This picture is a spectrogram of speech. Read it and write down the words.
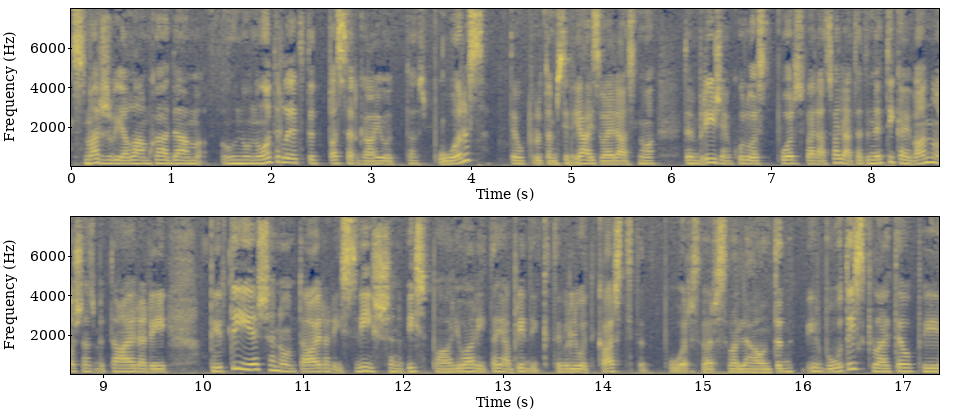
smaržvielām kādām, un, un otra lieta, tad pasargājot tās poras tev, protams, ir jāizvairās no tiem brīžiem, kuros poras varās vaļā. Tad ne tikai vannošanās, bet tā ir arī pirtī iešana un tā ir arī svīšana vispār, jo arī tajā brīdī, kad tev ir ļoti karsti, tad poras varas vaļā. Un tad ir būtiski, lai tev pie,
